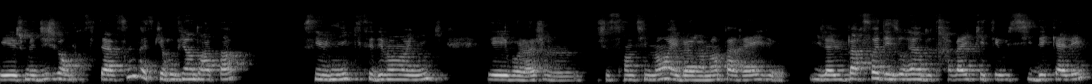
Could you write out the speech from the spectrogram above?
Et je me dis, je vais en profiter à fond parce qu'il ne reviendra pas. C'est unique, c'est des moments uniques. Et voilà, j'ai ce sentiment. Et Benjamin, pareil, il a eu parfois des horaires de travail qui étaient aussi décalés.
